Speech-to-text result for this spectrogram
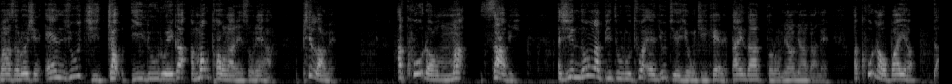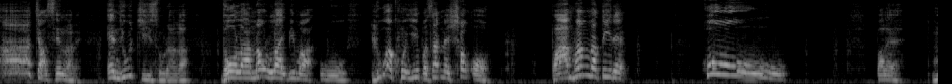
မှာဆိုလို့ရှိရင် NUG ကြောင့်ဒီလူတွေကအမောက်ထောင်လာတယ်ဆိုတဲ့ဟာ ဖြစ်လာမယ်အခုတော့မှစပြီအရင်တုန်းကပြည်သူလူထုက NUG ကိုယုံကြည်ခဲ့တယ်တိုင်းသားတော်တော်များများကလည်းအခုနောက်ပိုင်းကတအားကြဆင်းလာတယ် NUG ဆိုတာကဒေါ်လာနောက်လိုက်ပြီးမှဟိုလူအခွင့်အရေးပါစတ်နဲ့ရှောက်အော်ဘာမှမသိတဲ့ဟိုးပါလဲမ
